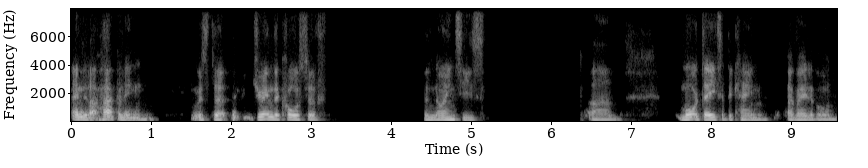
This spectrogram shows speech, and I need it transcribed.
ended up happening was that during the course of the 90s, um, more data became available.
